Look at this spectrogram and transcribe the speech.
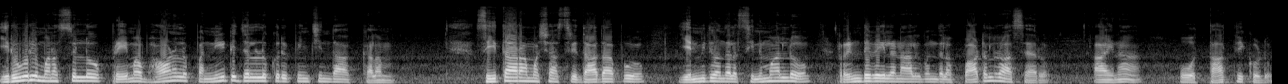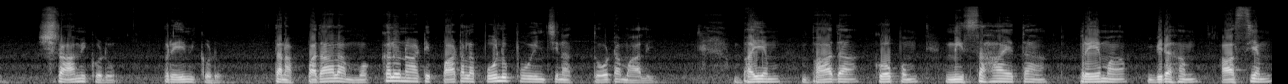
ఇరువురి మనస్సుల్లో ప్రేమ భావనలు పన్నీటి జల్లులు కురిపించిందా కలం. సీతారామశాస్త్రి దాదాపు ఎనిమిది వందల సినిమాల్లో రెండు వేల నాలుగు వందల పాటలు రాశారు. ఆయన ఓ తాత్వికుడు శ్రామికుడు ప్రేమికుడు. తన పదాల మొక్కలు నాటి పాటల పూలు పూయించిన తోటమాలి. భయం బాధ కోపం నిస్సహాయత ప్రేమ విరహం హాస్యం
